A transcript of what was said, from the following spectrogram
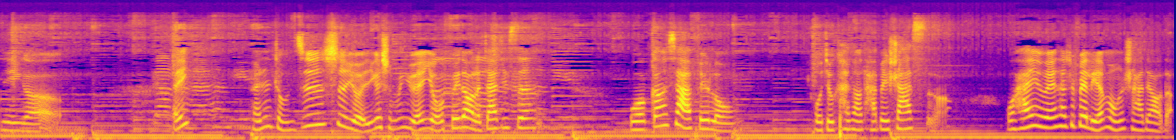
那个，哎，反正总之是有一个什么缘由飞到了加基森。我刚下飞龙，我就看到他被杀死了，我还以为他是被联盟杀掉的。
